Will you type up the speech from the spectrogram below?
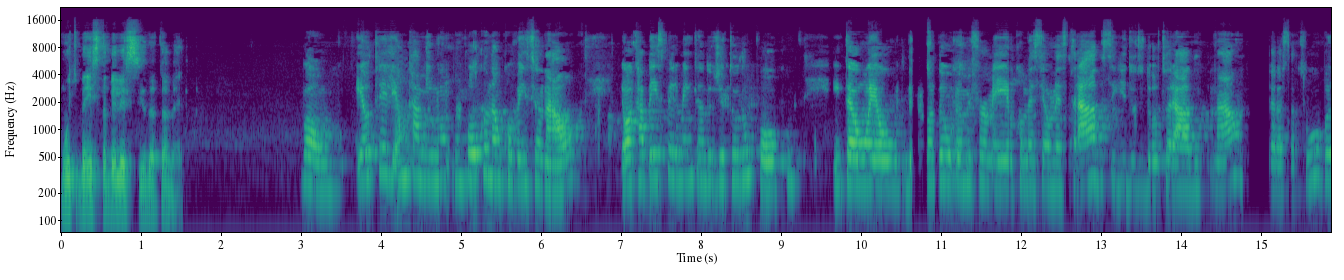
muito bem estabelecida também. Bom, eu trilhei um caminho um pouco não convencional eu acabei experimentando de tudo um pouco. Então, eu, quando eu me formei, eu comecei o mestrado, seguido de doutorado na Universidade de Aracatuba,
